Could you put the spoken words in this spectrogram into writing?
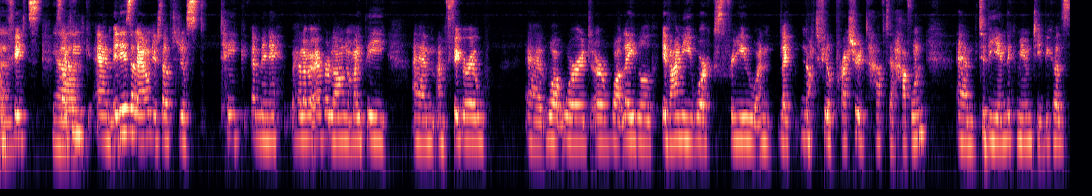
one fits. yeah. So I think um it is allowing yourself to just take a minute, however long it might be, um, and figure out uh, what word or what label, if any, works for you, and like not to feel pressured to have to have one, um, to be in the community because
